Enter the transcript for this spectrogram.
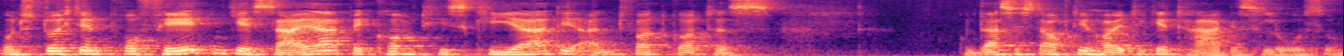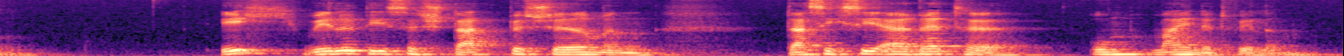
Und durch den Propheten Jesaja bekommt Hiskia die Antwort Gottes. Und das ist auch die heutige Tageslosung. Ich will diese Stadt beschirmen, dass ich sie errette, um meinetwillen.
